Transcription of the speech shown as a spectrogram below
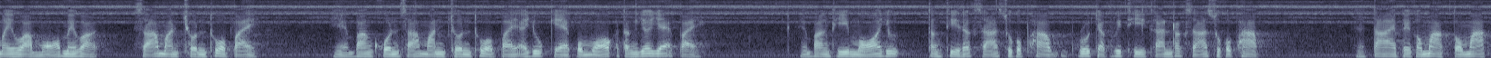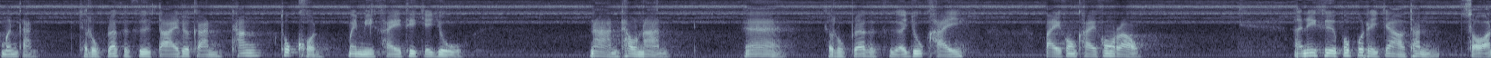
ไม่ว่าหมอไม่ว่าสามัญชนทั่วไป บางคนสามัญชนทั่วไป อายุแก่กว่าหมอก็ตั้งเยอะแยะไป บางทีหมออายุตั้งที่รักษาสุขภาพ รู้จักวิธีการรักษาสุขภาพ ตายไปก็มากต่อมากเหมือนกัน สรุปแล้วก็คือตายด้วยกันทั้งทุกคนไม่มีใครที่จะอยู่ นานเท่านานสรุปแล้วก็คืออายุไขไปของใครของเรา อันนี้คือพระพุทธเจ้าท่านสอน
